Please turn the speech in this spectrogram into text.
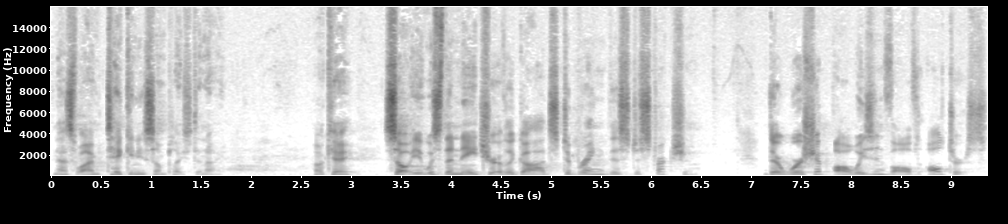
And that's why I'm taking you someplace tonight. Okay? So it was the nature of the gods to bring this destruction. Their worship always involved altars.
